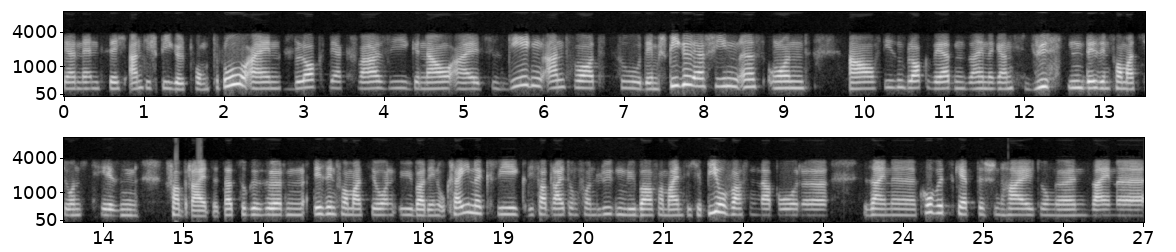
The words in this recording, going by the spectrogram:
der nennt sich antispiegel.ru, ein Blog, der quasi genau als Gegenantwort zu dem Spiegel erschienen ist und auf diesem Blog werden seine ganz wüsten Desinformationsthesen verbreitet. Dazu gehören Desinformation über den Ukraine-Krieg, die Verbreitung von Lügen über vermeintliche Biowaffenlabore, seine Covid-skeptischen Haltungen, seine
